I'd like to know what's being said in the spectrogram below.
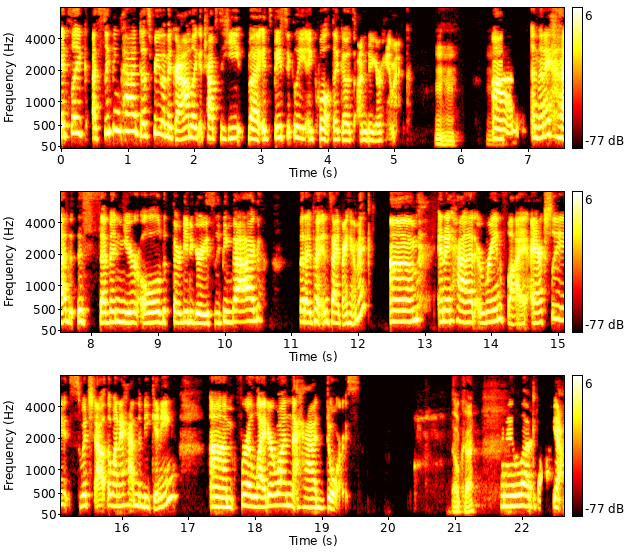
it's like a sleeping pad does for you on the ground, like it traps the heat, but it's basically a quilt that goes under your hammock. Mm-hmm. Mm-hmm. Um, and then I had this seven year old 30 degree sleeping bag that I put inside my hammock. Um, and I had a rainfly. I actually switched out the one I had in the beginning um, for a lighter one that had doors. Okay. And I loved that. Yeah.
